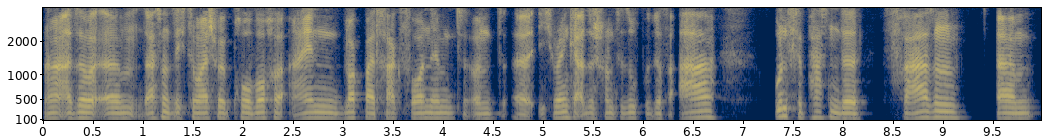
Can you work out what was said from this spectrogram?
Na, also, ähm, dass man sich zum Beispiel pro Woche einen Blogbeitrag vornimmt und äh, ich ranke also schon für Suchbegriffe A und für passende Phrasen ähm,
